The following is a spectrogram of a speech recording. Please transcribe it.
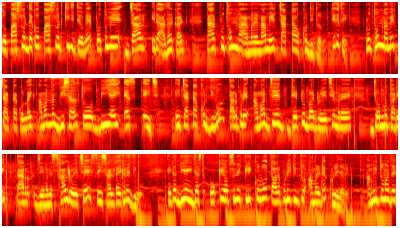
তো পাসওয়ার্ড দেখো পাসওয়ার্ড কি দিতে হবে? প্রথমে যার এটা আধার কার্ড, তার প্রথম না মানে নামের চারটা অক্ষর দিতে হবে, ঠিক আছে? প্রথম নামের চারটা অক্ষর লাইক আমার নাম বিশাল, তো বিআই এস এইচ এই চারটা অক্ষর দিব। তারপরে আমার যে ডেট অফ বার্থ রয়েছে মানে জন্ম তারিখ, তার যে মানে সাল রয়েছে, সেই সালটা এখানে দিব। এটা দিয়েই জাস্ট ওকে অপশানে ক্লিক করব, তারপরেই কিন্তু আমার এটা খুলে যাবে। আমি তোমাদের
